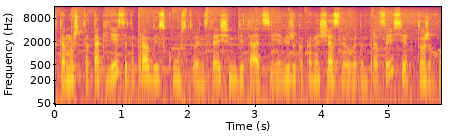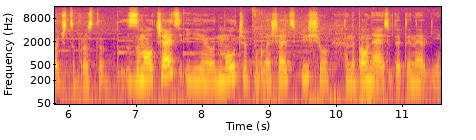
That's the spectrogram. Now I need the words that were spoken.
потому что так есть, это правда искусство своей настоящей медитации. Я вижу, как она счастлива в этом процессе. Тоже хочется просто замолчать и молча поглощать пищу, наполняясь вот этой энергией.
